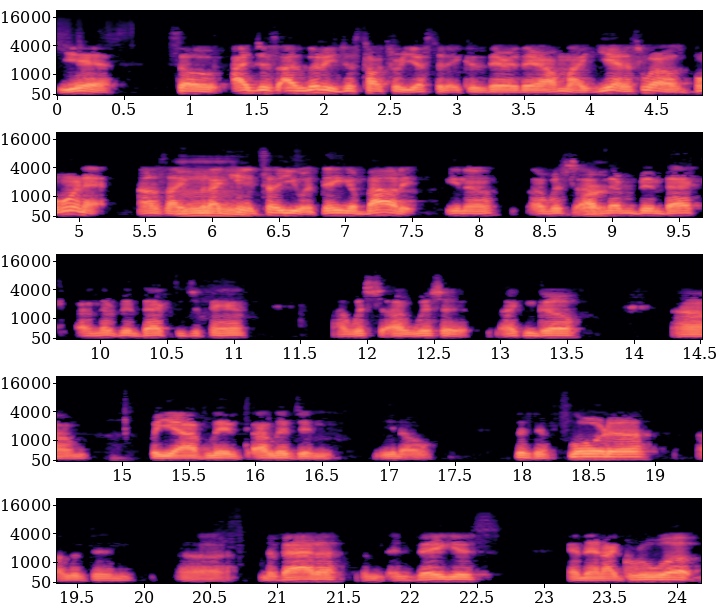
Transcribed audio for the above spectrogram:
yeah. So I just I literally just talked to her yesterday because they were there. I'm like, yeah, that's where I was born at. I was like, mm. but I mm. can't tell you a thing about it. You know, I wish right. I've never been back. I've never been back to Japan. I wish I wish I, I can go. Um, but yeah, I've lived I lived in you know, lived in Florida. I lived in uh, Nevada and, and, Vegas, and then I grew up.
